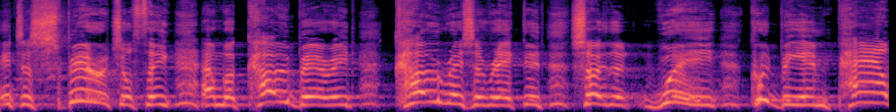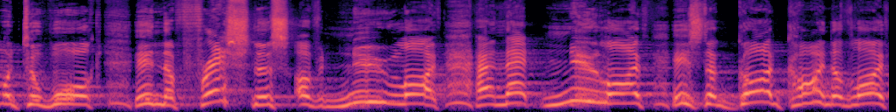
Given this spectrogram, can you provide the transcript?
it's a spiritual thing, and we're co buried, co resurrected, so that we could be empowered to walk in the freshness of new life. And that new life is the God kind of life,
